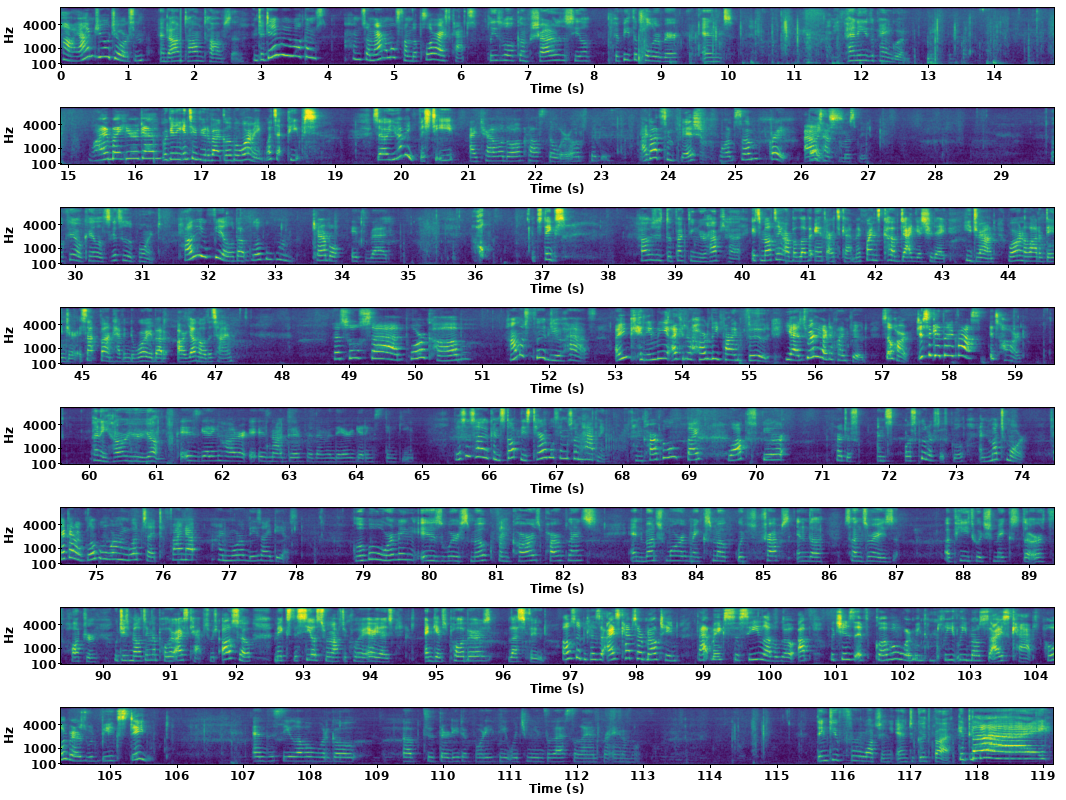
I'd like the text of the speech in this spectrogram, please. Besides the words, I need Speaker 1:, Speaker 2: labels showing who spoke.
Speaker 1: Hi, I'm Joe Jorson,
Speaker 2: And I'm Tom Thompson.
Speaker 1: and today we welcome some animals from the polar ice caps.
Speaker 2: Please welcome Shadow the seal, Pippi the polar bear, and Penny the penguin.
Speaker 3: Why am I here again?
Speaker 4: We're getting interviewed about global warming. What's up, peeps? So, you have any fish to eat?
Speaker 3: I traveled all across the world for this. I got some fish. Want some?
Speaker 4: Great.
Speaker 3: I always have some with me.
Speaker 2: Okay, okay, let's get to the point.
Speaker 1: How do you feel about global warming?
Speaker 3: Terrible. It's bad.
Speaker 4: It stinks.
Speaker 2: How is it affecting your habitat?
Speaker 4: It's melting our beloved Antarctica. My friend's cub died yesterday. He drowned. We're in a lot of danger. It's not fun having to worry about our young all the time.
Speaker 3: That's so sad. Poor cub.
Speaker 1: How much food do you have?
Speaker 3: Are you kidding me? I can hardly find food. Yeah, it's really hard to find food. So hard. Just to get that across. It's hard.
Speaker 2: Penny, how are your young?
Speaker 5: It is getting hotter. It is not good for them, and they are getting stinky.
Speaker 1: This is how you can stop these terrible things from happening. You can carpool, bike, walk, scooter, or, to, and, or scooters to school, and much more. Check out our global warming website to find out find more of these ideas.
Speaker 2: Global warming is where smoke from cars, power plants, and much more make smoke, which traps in the sun's rays of heat, which makes the earth hotter.
Speaker 4: Which is melting the polar ice caps, which also makes the seals swim off to cooler areas and gives polar bears less food.
Speaker 3: Also, because the ice caps are melting, that makes the sea level go up, which is if global warming completely melts the ice caps, polar bears would be extinct.
Speaker 5: And the sea level would go up to 30 to 40 feet, which means less land for animals.
Speaker 2: Thank you for watching and goodbye. Goodbye.
Speaker 4: goodbye.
